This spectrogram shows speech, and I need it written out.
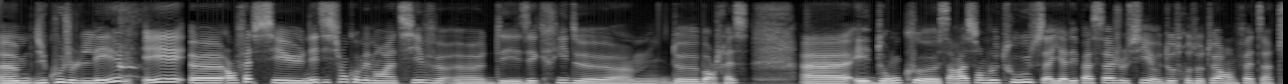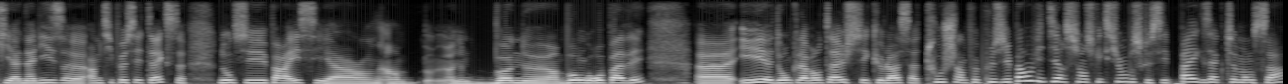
Du coup, je l'ai. Et en fait, c'est une édition commémorative des écrits de, de Borges. Et donc, ça rassemble tout. Il y a des passages aussi d'autres auteurs, en fait, qui analysent un petit peu ces textes. Donc c'est pareil, c'est un, un, un bon, gros pavé. Euh, et donc l'avantage, c'est que là, ça touche un peu plus. J'ai pas envie de dire science-fiction parce que c'est pas exactement ça,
